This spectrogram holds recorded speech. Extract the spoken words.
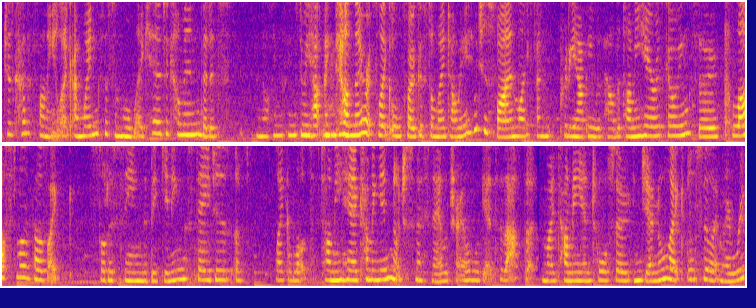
which is kind of funny. Like I'm waiting for some more leg hair to come in but it's nothing seems to be happening down there. It's like all focused on my tummy which is fine. Like I'm pretty happy with how the tummy hair is going. So last month I was like sort of seeing the beginning stages of like lots of tummy hair coming in, not just my snail trail, we'll get to that, but my tummy and torso in general, like also like my rib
